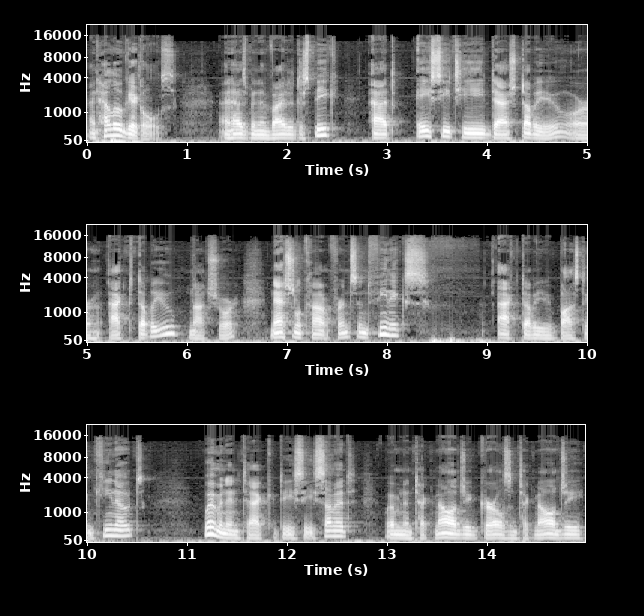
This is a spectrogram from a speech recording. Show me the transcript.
and Hello Giggles, and has been invited to speak at ACT-W or ACT W, not sure, National Conference in Phoenix, ACT W Boston Keynote, Women in Tech DC Summit, Women in Technology, Girls in Technology,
